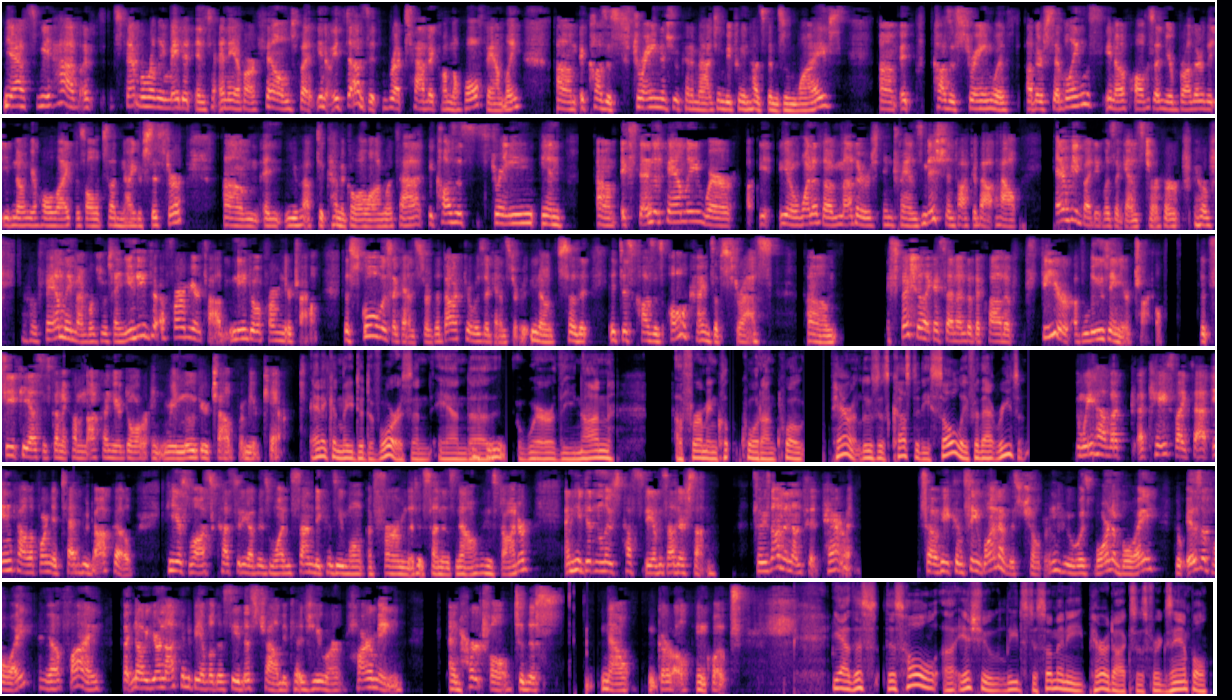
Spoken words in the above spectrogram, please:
Yes, we have. It's never really made it into any of our films, but you know, it does. It wreaks havoc on the whole family. Um, it causes strain, as you can imagine, between husbands and wives. Um, it causes strain with other siblings. You know, if all of a sudden your brother that you've known your whole life is all of a sudden now your sister, um, and you have to kind of go along with that. It causes strain in um, extended family, where you know one of the mothers in Trans Mission talked about how everybody was against her. Her her her family members were saying, "You need to affirm your child. You need to affirm your child." The school was against her. The doctor was against her. You know, so that it just causes all kinds of stress um, especially, like I said, under the cloud of fear of losing your child, that CPS is going to come knock on your door and remove your child from your care. And it can lead to divorce, and and uh, mm-hmm. where the non-affirming quote unquote parent loses custody solely for that reason. We have a, a case like that in California. Ted Hudacko, he has lost custody of his one son because he won't affirm that his son is now his daughter, and he didn't lose custody of his other son. So he's not an unfit parent. So he can see one of his children who was born a boy, who is a boy, you know, fine. But no, you're not going to be able to see this child because you are harming and hurtful to this now girl in quotes. Yeah, this this whole uh, issue leads to so many paradoxes. For example,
